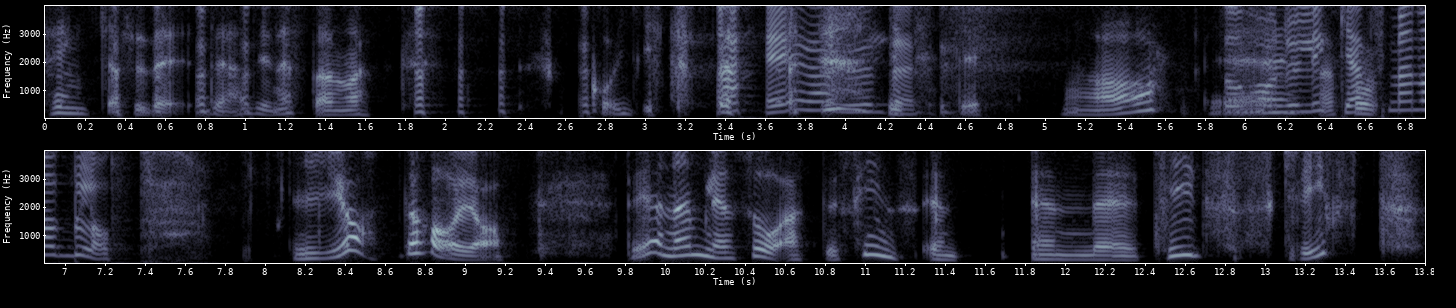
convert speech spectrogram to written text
tänk alltså det, det hade ju nästan varit skojigt. Nej, det hade inte. Det, ja, det, Så har du lyckats med något blått? Får, ja, det har jag. Det är nämligen så att det finns en, en eh, tidskrift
